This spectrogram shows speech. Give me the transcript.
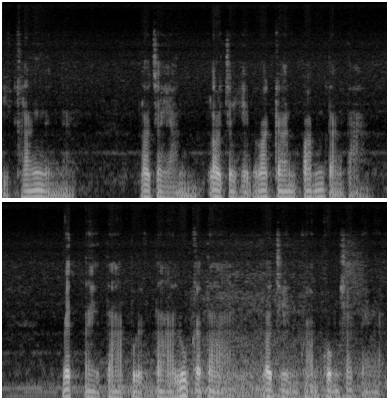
อีกครั้งหนึ่งเนี่ยเราจะเห็นเราจะเห็นว่าการปั๊มต่างๆ เม็ดในตาเปลือกตาลูกกระตา เราจะเห็นความคมชัดนะฮะ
